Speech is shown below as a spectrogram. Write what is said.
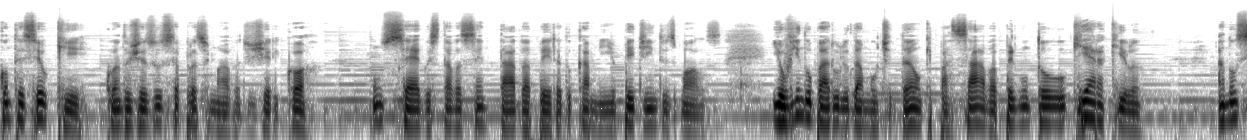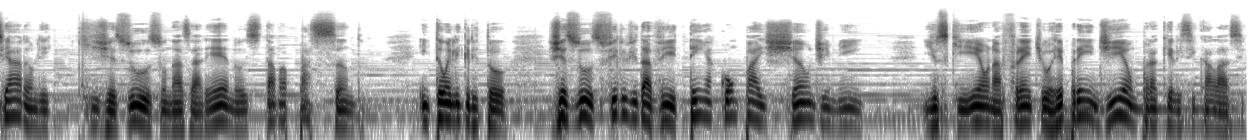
Aconteceu que, quando Jesus se aproximava de Jericó, um cego estava sentado à beira do caminho pedindo esmolas. E ouvindo o barulho da multidão que passava, perguntou o que era aquilo. Anunciaram-lhe que Jesus, o Nazareno, estava passando. Então ele gritou: Jesus, filho de Davi, tenha compaixão de mim. E os que iam na frente o repreendiam para que ele se calasse.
